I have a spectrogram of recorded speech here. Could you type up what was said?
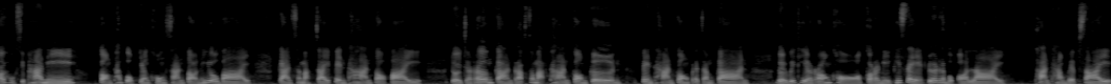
2565 นี้ กองทัพบกยังคงสานต่อนโยบาย การสมัครใจเป็นทหารต่อไป โดยจะเริ่มการรับสมัครฐานกองเกิน เป็นฐานกองประจำการ โดยวิธีร้องขอกรณีพิเศษด้วยระบบออนไลน์ ผ่านทางเว็บไซต์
